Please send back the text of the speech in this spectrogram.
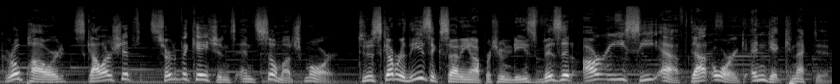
girl powered, scholarships, certifications, and so much more. To discover these exciting opportunities, visit recf.org and get connected.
